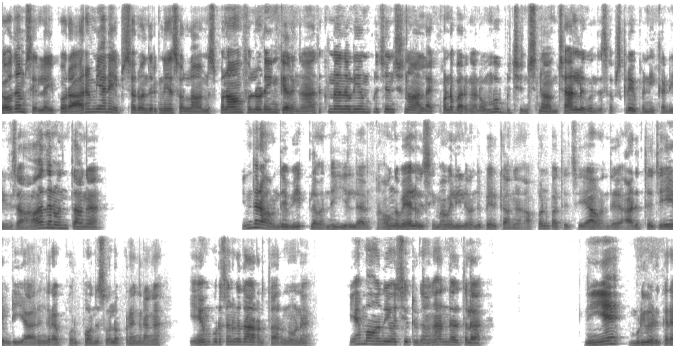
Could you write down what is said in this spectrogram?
கௌதம் இல்லை இப்போ ஒரு அருமையான எபிசோட் வந்திருக்குன்னே சொல்லலாம். மிஸ் பண்ணாமல் ஃபுல்லோடையும் கேளுங்க. அதுக்கு நான் அந்த வீடியோ பிடிச்சிருந்துச்சுன்னா லைக் பண்ண பாருங்கள் ரொம்ப பிடிச்சிருந்துச்சுன்னா சேனலுக்கு வந்து சப்ஸ்கிரைப் பண்ணி கண்டினியூஸாக ஆதரவு வந்து தாங்க. இந்திரா வந்து வீட்டில் வந்து இல்லை. அவங்க வேலை விஷயமா வெளியில் வந்து போயிருக்காங்க. அப்பன்னு பார்த்து ஜெயா வந்து அடுத்த ஜேஎம்டி யாருங்கிற பொறுப்பை வந்து சொல்ல போகிறேங்கிறாங்க என் புருஷனுக்கு தான் தரணும்னு ஏமா வந்து யோசிச்சுட்டு இருக்காங்க அந்த இடத்துல? நீ ஏன் முடிவு எடுக்கிற?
